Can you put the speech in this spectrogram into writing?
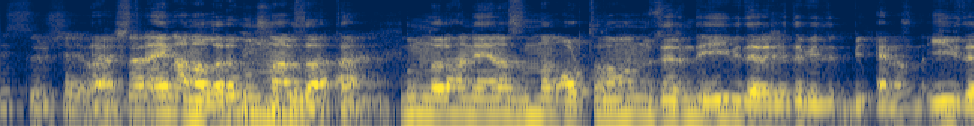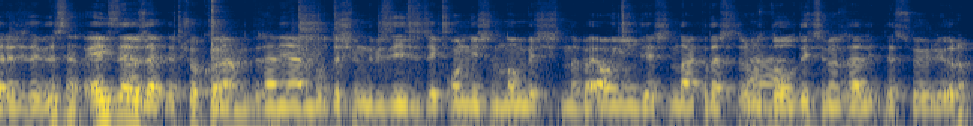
Bir sürü şey var. Yani işte en anaları bunlar zaten. aynen. Bunları hani en azından ortalamanın üzerinde iyi bir derecede bilir, en azından iyi bir derecede bilirsen. Excel özellikle çok önemlidir. Hani yani burada şimdi bizi izleyecek 10 yaşında, 15 yaşında ve 17 yaşında arkadaşlarımız da Evet. olduğu için özellikle söylüyorum.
